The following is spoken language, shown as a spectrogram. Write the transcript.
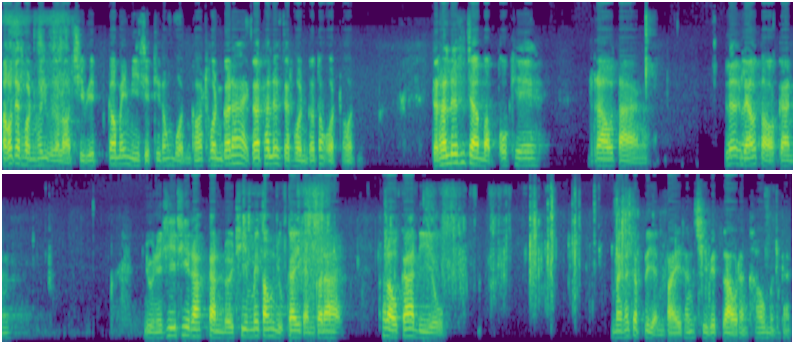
เราก็จะทนเขาอยู่ตลอดชีวิต ก็ไม่มีสิทธิ์ที่ต้องบ่นเขาทนก็ได้ ก็ถ้าเลือกจะทนก็ต้องอดทน แต่ถ้าเลือกที่จะแบบโอเค เราต่าง เลิกแล้วต่อกัน อยู่ในที่ที่รักกันโดยที่ไม่ต้องอยู่ใกล้กันก็ได้ ถ้าเรากล้าดีลมันก็จะเปลี่ยนไปทั้งชีวิตเราทั้งเขาเหมือนกัน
